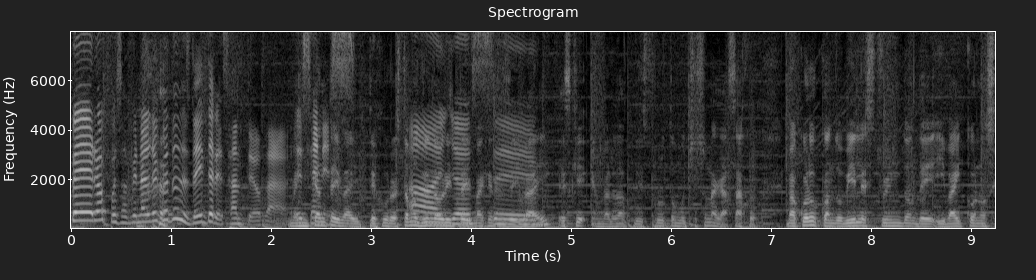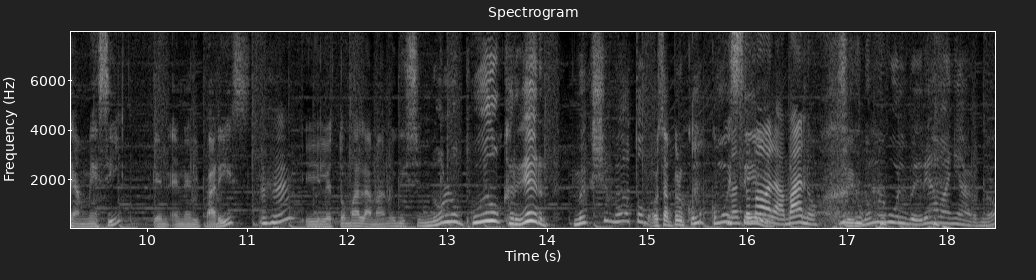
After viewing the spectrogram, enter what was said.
pero pues al final de cuentas está interesante, o sea... Me encanta Ibai, te juro. Estamos viendo ahorita imágenes de Ibai. Es que en verdad disfruto mucho, es un agasajo. Me acuerdo cuando vi el stream donde Ibai conoce a Messi en, el París y le toma la mano y dice: No lo puedo creer. Messi me va a tomar. O sea, pero ¿cómo, cómo me es Me ha la mano. no me volveré a bañar, ¿no?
